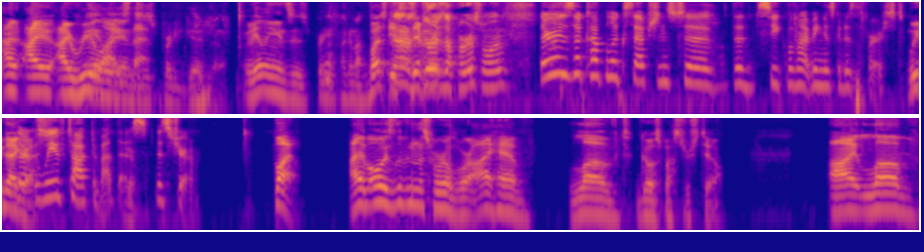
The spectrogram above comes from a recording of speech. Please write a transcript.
I, I, I realize Aliens that is pretty good though. Aliens is pretty fucking awesome. But it's it's, not as different. good as the first one. There is a couple exceptions to the sequel not being as good as the first. We There- digress. we've talked about this. It's true. but I have always lived in this world where I have loved Ghostbusters too. I love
